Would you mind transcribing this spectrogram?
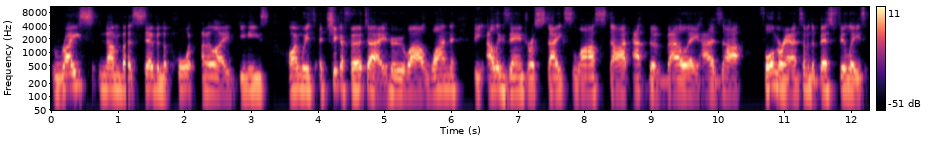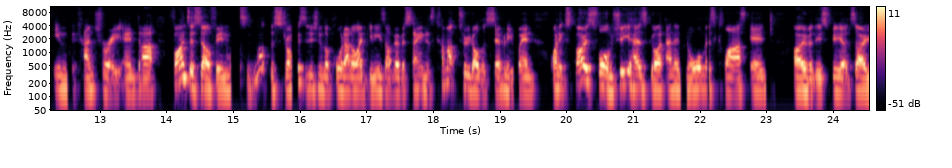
Race number seven, the Port Adelaide Guineas. I'm with a Chickaferte who uh, won the Alexandra Stakes last start at the Valley. Has uh, form around some of the best fillies in the country and uh, finds herself in what's not the strongest edition of the Port Adelaide Guineas I've ever seen. Has come up $2.70 when on exposed form, she has got an enormous class edge over this field. So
